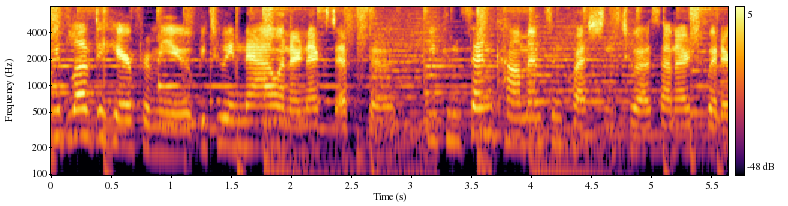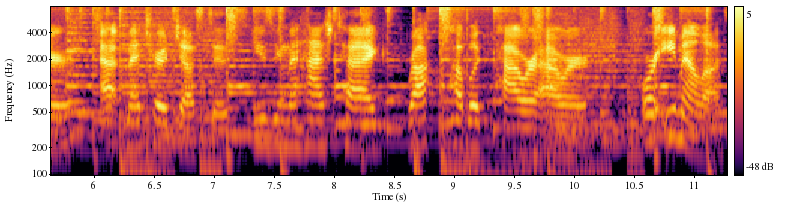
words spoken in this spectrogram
We'd love to hear from you between now and our next episode. You can send comments and questions to us on our Twitter at Metro Justice using the hashtag RockPublicPowerHour or email us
